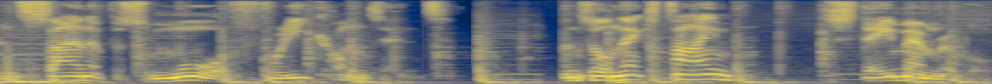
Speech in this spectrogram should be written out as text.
and sign up for some more free content. Until next time, stay memorable.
